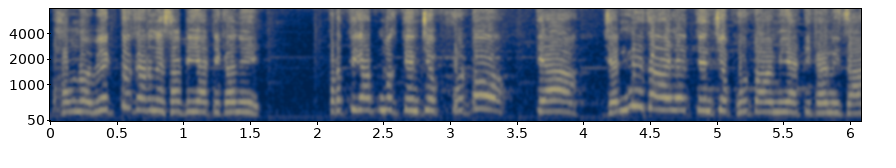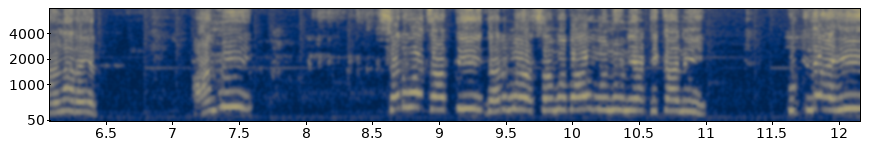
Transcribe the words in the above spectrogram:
भावना व्यक्त करण्यासाठी या ठिकाणी प्रतिकात्मक त्यांचे फोटो त्या ज्यांनी जाळले त्यांचे फोटो आम्ही या ठिकाणी जाळणार आहेत. आम्ही सर्व जाती धर्म समभाव म्हणून या ठिकाणी कुठल्याही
